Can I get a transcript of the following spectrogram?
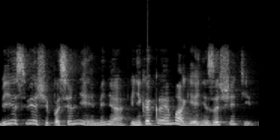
Есть вещи посильнее меня, и никакая магия не защитит.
